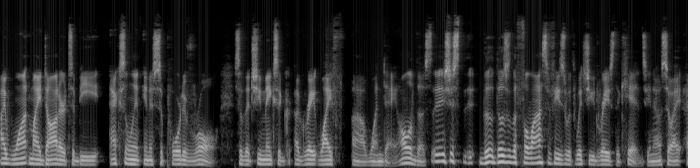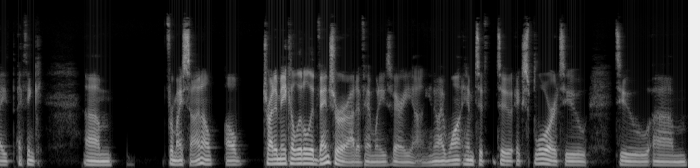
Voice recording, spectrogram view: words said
I want my daughter to be excellent in a supportive role so that she makes a, a great wife uh, one day. All of those. It's just th- those are the philosophies with which you'd raise the kids, you know? So I, I, I think um, for my son, I'll, I'll try to make a little adventurer out of him when he's very young. You know, I want him to, to explore, to, to, um,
